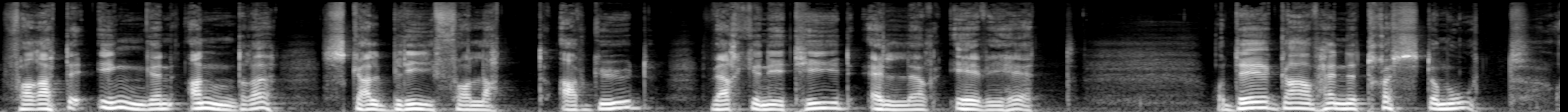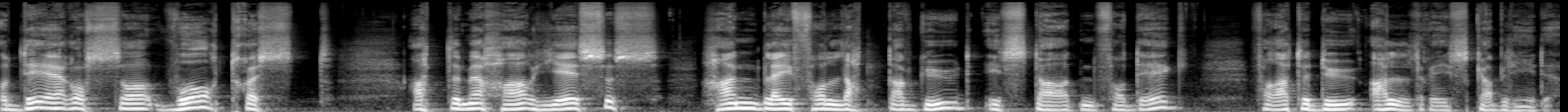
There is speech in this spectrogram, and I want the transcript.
for at ingen andre skal bli forlatt av Gud, verken i tid eller evighet. Og det gav henne trøst og mot, og det er også vår trøst, at vi har Jesus. Han blei forlatt av Gud i staden for deg, for at du aldri skal bli det.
